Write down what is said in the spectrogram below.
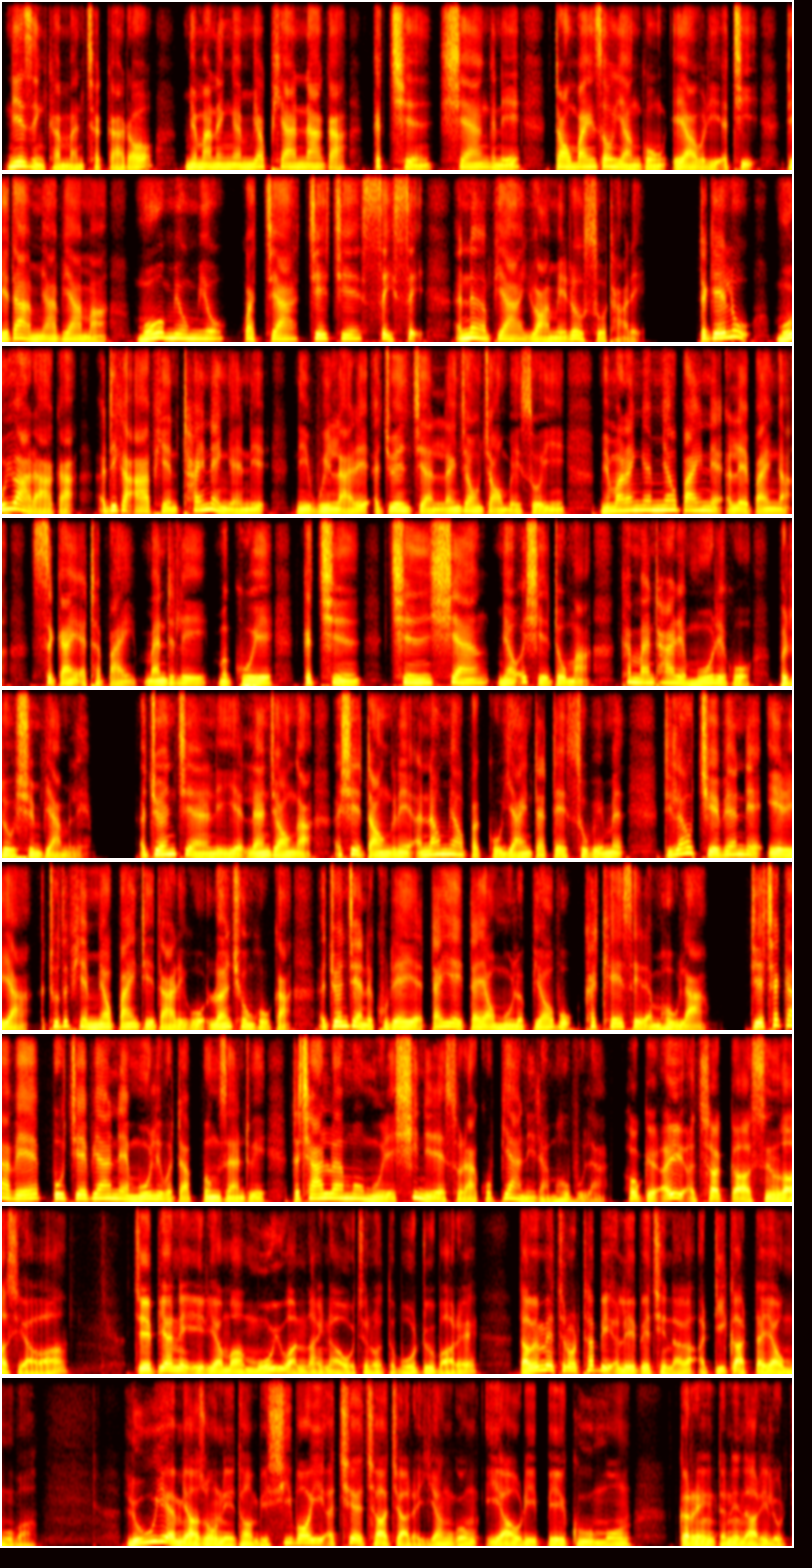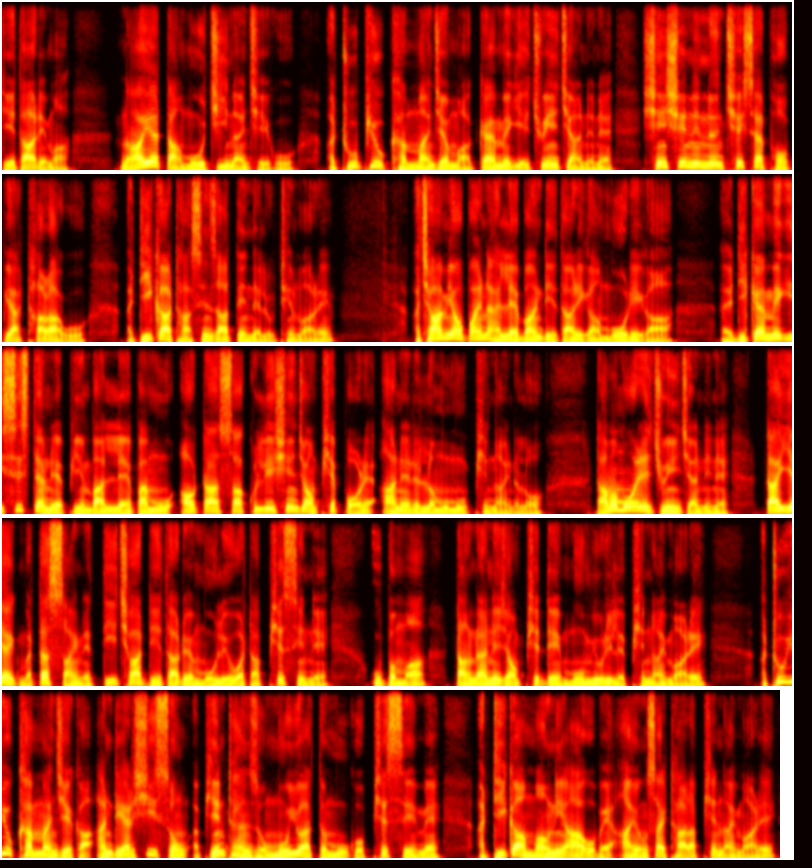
နေ့စဉ်ခံမှန်ချက်ကတော့မြန်မာနိုင်ငံမြောက်ဖျားနားကကချင်ရှမ်းကနေတောင်ပိုင်းဆုံးရန်ကုန်အေရဝတီအထိဒေသအများပြားမှာမိုးအမျိုးမျိုးကွက်ကြားကြေးကြေးစိတ်စိတ်အနှံ့အပြားရွာမယ်လို့ဆိုထားတယ်တကယ်လို့ မိုးရွာတာကအဓိကအားဖြင့်ထိုင်းနိုင်ငံနဲ့နေဝင်လာတဲ့အကျွမ်းကြံလမ်းကြောင်းကြောင့်ပဲဆိုရင်မြန်မာနိုင်ငံမြောက်ပိုင်းနဲ့အလဲပိုင်းကစစ်ကိုင်းအထက်ပိုင်းမန္တလေးမကွေးကချင်ချချင်းရှမ်းမြောက်အရှေ့တို့မှာခန့်မှန်းထားတဲ့မိုးတွေကိုဘယ်လိုရှင်းပြမလဲ အကျွမ်းကြံတွေရဲ့လမ်းကြောင်းကအရှေ့တောင်ကနေအနောက်မြောက်ဘက်ကိုရိုင်းတက်တဲ့ဆိုပေမဲ့ဒီလောက်ခြေပြန့်တဲ့ area အထူးသဖြင့်မြောက်ပိုင်းဒေသတွေကိုလွမ်းခြုံဖို့ကအကျွမ်းကြံတစ်ခုတည်းရဲ့တိုက်ရိုက်တက်ရောက်မှုလို့ပြောဖို့ခက်ခဲစေတယ်မဟုတ်လားဒီအချက်ကပဲပူကျဲပြန့်တဲ့မိုးလေဝသပုံစံတွေတခြားလွှမ်းမိုးမှုတွေရှိနေတယ်ဆိုတာကိုပြနေတာမဟုတ်ဘူးလားဟုတ်ကဲ့အဲ့ဒီအချက်ကစဉ်းစားစရာပါကျေပြန့်တဲ့ area မှာမိုးရွာနိုင်တာကိုကျွန်တော်သဘောတူပါတယ် ဒါပေမဲ့ကျွန်တော်ထပ်ပြီးအလေးပေးချင်တာကအဓိကတက်ရောက်မှုပါလူဦးရေအများဆုံးနေထောင်ပြီးစီးပွားရေးအချက်ချကြတဲ့ရန်ကုန် အေယာဝတီပေကူးမွန်ကရင်တနင်္သာရီလိုဒေသတွေမှာ9ရက်တာမိုးကြီးနိုင်ခြေကိုအထူးပြုခံမှန်းချက်မှာကံမကြီးအကျွင်းကြံနေနဲ့ရှင်းရှင်းလင်းလင်းချိတ်ဆက်ဖော်ပြထားတာကိုအဓိကထားစဉ်းစားသင့်တယ်လို့ထင်ပါတယ်အခြားမြောက်ပိုင်းနဲ့အလဲပိုင်းဒေသတွေကမိုးတွေကအဲ ဒီကမ်မေဂီ system ရဲ့ပြင်ပလဲပတ်မှု outer circulation ကြောင့်ဖြစ်ပေါ်တဲ့အားနည်းတဲ့လွန်မှုမှုဖြစ်နိုင်တယ်လို့ဒါမှမဟုတ်တဲ့ကျွင်းချန်နေနဲ့တိုက်ရိုက်မတက်ဆိုင်တဲ့တီးခြားဒေသတွေမိုးလေဝသဖြစ်စဉ်နဲ့ဥပမာတောင်တန်းတွေကြောင့်ဖြစ်တဲ့မိုးမျိုးတွေလည်းဖြစ်နိုင်ပါတယ်အထူးပြုခန့်မှန်းချက်ကအန်ဒီယာရှိဆုံးအပြင်းထန်ဆုံးမိုးရွာသွန်းမှုကိုဖြစ်စေမဲ့အဓိကမောင်းနှင်းအားကိုပဲအာယုံစိုက်ထားတာဖြစ်နိုင်ပါတယ်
